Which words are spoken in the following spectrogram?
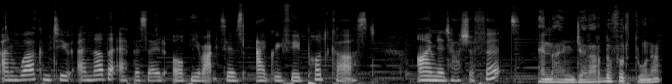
and welcome to another episode of Euractiv's Agri Food Podcast. I'm Natasha Foote. And I'm Gerardo Fortuna.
